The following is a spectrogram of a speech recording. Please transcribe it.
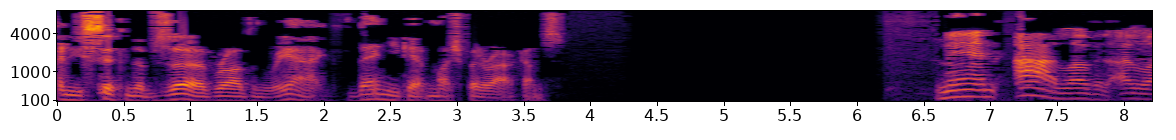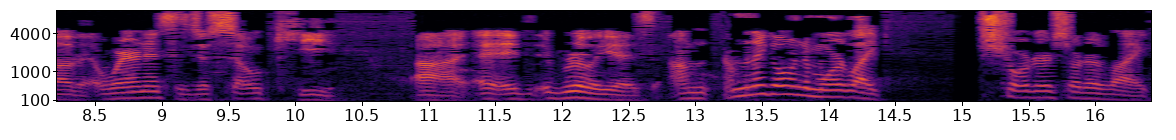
and you sit and observe rather than react, then you get much better outcomes. Man, I love it. I love it. Awareness is just so key. Uh, it, it really is. I'm, I'm gonna go into more like shorter, sort of like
